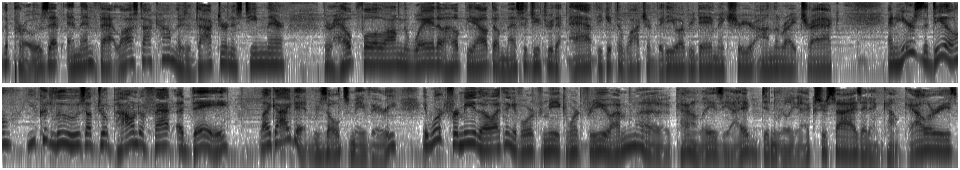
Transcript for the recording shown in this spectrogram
the pros at MNFatLoss.com. There's a doctor and his team there. They're helpful along the way. They'll help you out. They'll message you through the app. You get to watch a video every day, make sure you're on the right track. And here's the deal you could lose up to a pound of fat a day like I did. Results may vary. It worked for me, though. I think if it worked for me, it can work for you. I'm uh, kind of lazy. I didn't really exercise. I didn't count calories.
